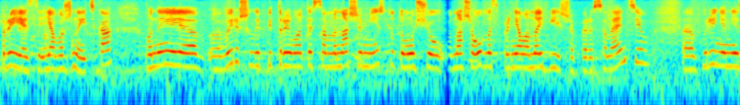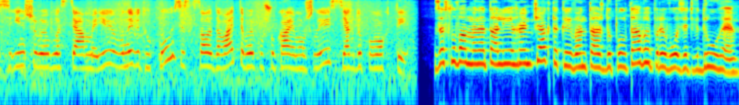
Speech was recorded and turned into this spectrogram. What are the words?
Приязнь Явожницька. Вони е, вирішили підтримати саме наше місто, тому що наша область прийняла найбільше переселенців е, в порівнянні з іншими областями. І вони відгукнулися і сказали, давайте ми пошукаємо можливість, як допомогти. За словами Наталії Гранчак, такий вантаж до Полтави привозять вдруге.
